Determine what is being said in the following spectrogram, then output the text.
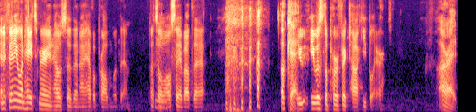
And if anyone hates Marian Hossa, then I have a problem with them. That's all Hmm. I'll say about that. Okay, He, he was the perfect hockey player. all right.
